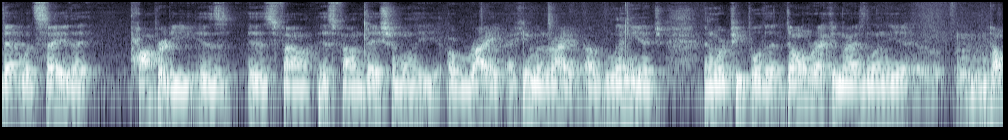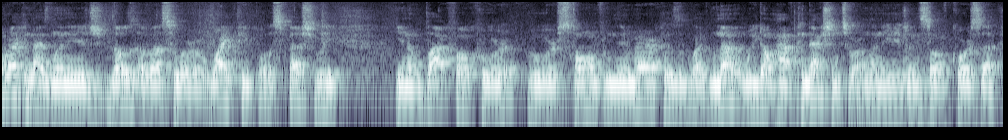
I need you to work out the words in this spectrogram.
that would say that property is is found is foundationally a right a human right of lineage and we're people that don't recognize lineage mm-hmm. don't recognize lineage those of us who are white people especially you know, black folk who were who were stolen from the Americas, like none, we don't have connection to our lineage, and so of course, uh,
